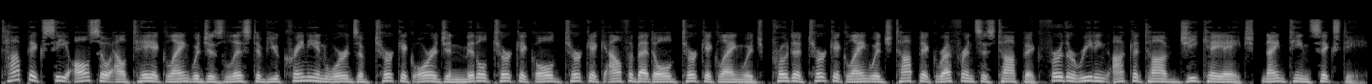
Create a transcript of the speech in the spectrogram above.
Topic see also Altaic languages List of Ukrainian words of Turkic origin Middle Turkic Old Turkic alphabet Old Turkic language Proto-Turkic language topic References topic Further reading Akhatov GKH, 1960.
